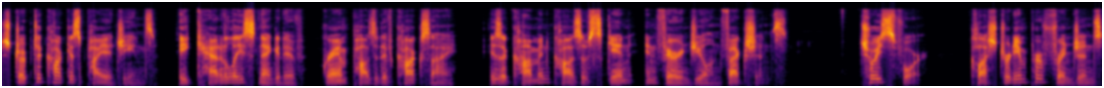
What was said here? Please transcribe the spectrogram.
Streptococcus pyogenes, a catalase negative, gram positive cocci, is a common cause of skin and pharyngeal infections. Choice 4. Clostridium perfringens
